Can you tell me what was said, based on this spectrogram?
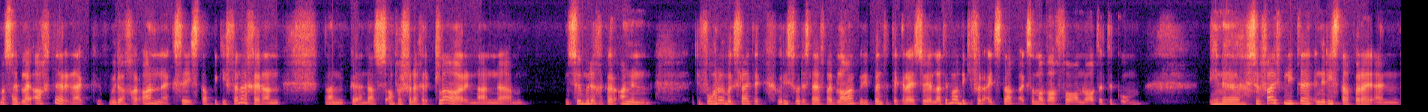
maar sy bly agter en ek moedig haar aan ek sê stap bietjie vinniger dan dan dan's amper vinniger klaar en dan ehm um, en so moedig ek haar aan en die volgende oomblik sluit ek hoorie so dis nou vir my belangrik om die punte te kry so laat ek maar 'n bietjie vooruit stap ek sal maar wag vir haar om later te kom En uh so 5 minute in hierdie stappery in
